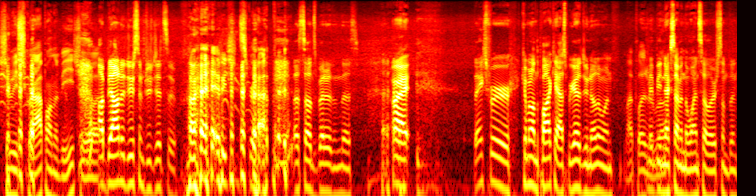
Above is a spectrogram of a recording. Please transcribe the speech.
Should we scrap on the beach or what? I'm down to do some jujitsu. All right, we should scrap. that sounds better than this. All right. Thanks for coming on the podcast. We got to do another one. My pleasure. Maybe bro. next time in the wine cellar or something.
